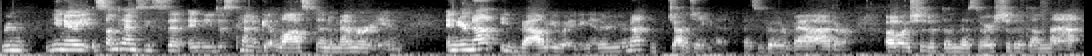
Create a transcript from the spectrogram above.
you know, sometimes you sit and you just kind of get lost in a memory, and and you're not evaluating it or you're not judging it as good or bad or oh I should have done this or I should have done that.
